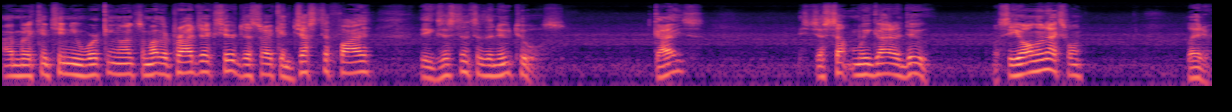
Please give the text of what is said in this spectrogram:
I'm going to continue working on some other projects here just so I can justify the existence of the new tools. Guys, it's just something we got to do. We'll see you all in the next one. Later.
